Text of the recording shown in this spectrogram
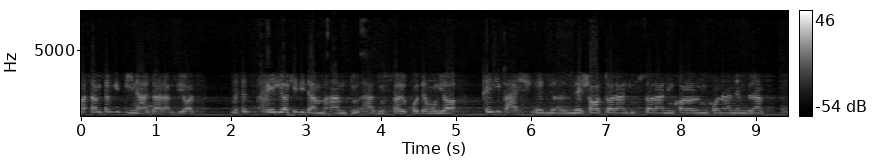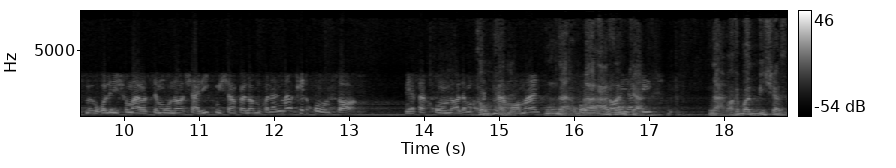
مثلا می‌تونم که بی‌نظرم زیاد مثل خیلی ها که دیدم هم دوستای خودمون یا خیلی بش نشاط دارن دوست دارن این کارا رو می‌کنن نمی‌دونم به قول ایشون مراسم اونا شریک میشن فلان می‌کنن من خیلی خونسا یعنی اصلا خون آدم خب خب بله. تماما نه و ازم. که نه آخه باید بیش از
